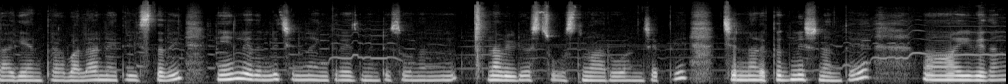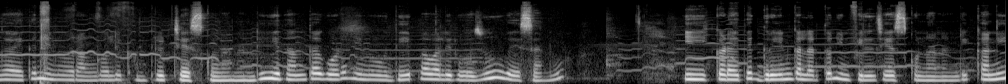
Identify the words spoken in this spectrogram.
తాగేంత బలాన్ని అయితే ఇస్తుంది. ఏం లేదండి చిన్న ఎంకరేజ్మెంట్ సో నన్ను నా వీడియోస్ చూస్తున్నారు అని చెప్పి చిన్న రికగ్నిషన్ అంతే. ఈ విధంగా అయితే నేను రంగోలీ కంప్లీట్ చేసుకున్నానండి. ఇదంతా కూడా నేను దీపావళి రోజు వేశాను. ఈ ఇక్కడైతే గ్రీన్ కలర్తో నేను ఫిల్ చేసుకున్నానండి. కానీ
